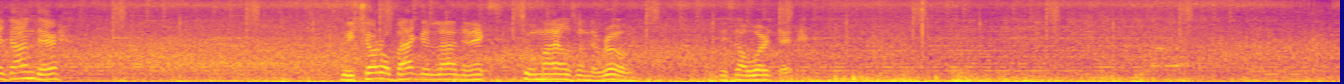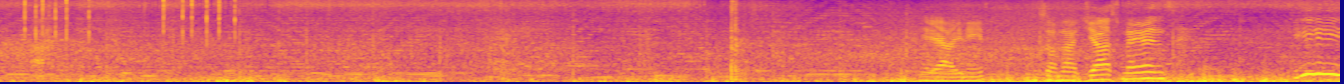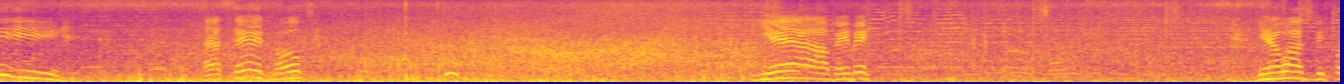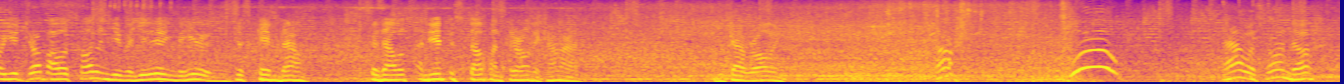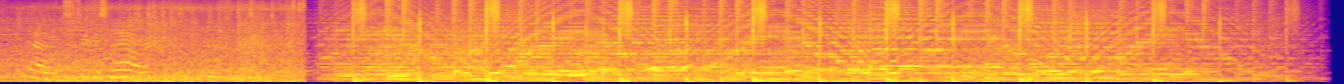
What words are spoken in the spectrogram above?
Right down there. We shuttle back the, la- the next two miles on the road. It's not worth it. Yeah, you need some adjustments. Yee. That's it, folks. Yeah, baby. You know what? Before you drop, I was calling you, but you didn't hear it. It just came down because I was I needed to stop and turn on the camera. You got rolling. Oh, woo! That was fun though. Yeah, it took us an hour.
